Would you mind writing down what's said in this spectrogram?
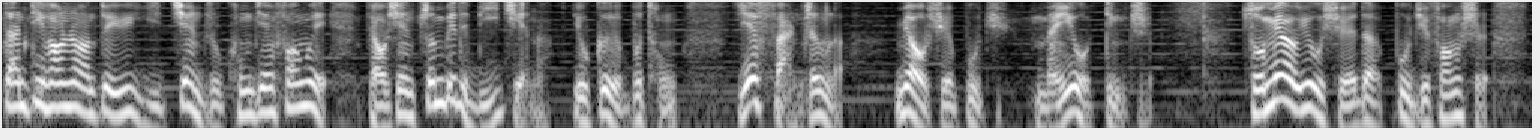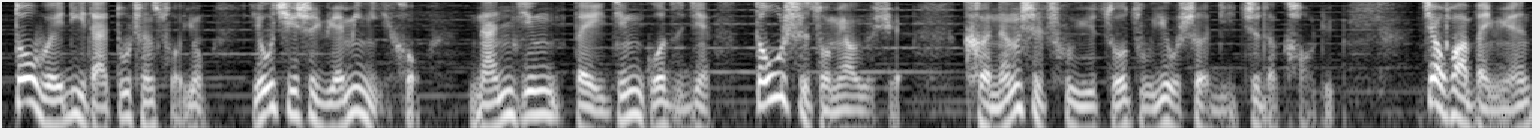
但地方上对于以建筑空间方位表现尊卑的理解呢，又各有不同，也反证了庙学布局没有定制。左庙右学的布局方式多为历代都城所用，尤其是元明以后，南京、北京国子监都是左庙右学，可能是出于左祖右社礼制的考虑。教化本源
